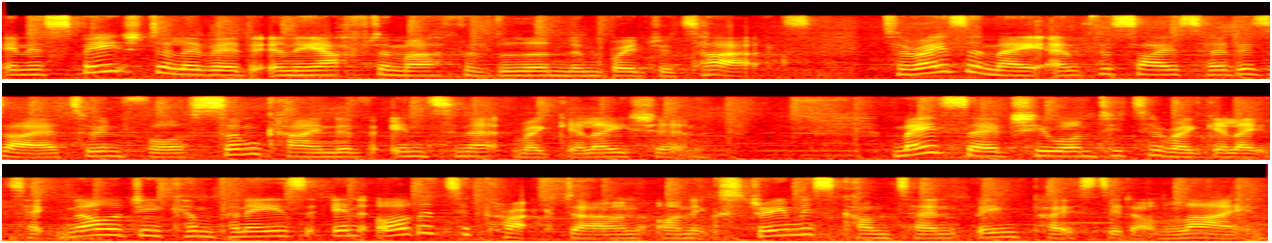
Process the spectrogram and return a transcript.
In a speech delivered in the aftermath of the London Bridge attacks, Theresa May emphasised her desire to enforce some kind of internet regulation. May said she wanted to regulate technology companies in order to crack down on extremist content being posted online.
